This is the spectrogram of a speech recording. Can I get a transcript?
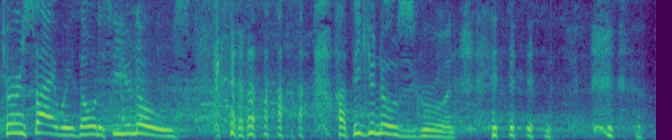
Turn sideways. I want to see your nose. I think your nose is growing.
